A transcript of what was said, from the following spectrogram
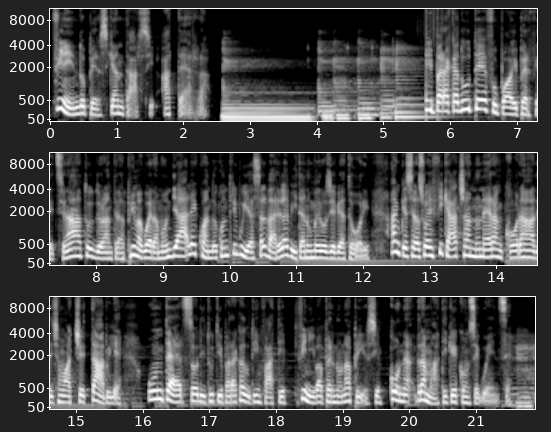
finendo per schiantarsi a terra. Il paracadute fu poi perfezionato durante la Prima Guerra Mondiale quando contribuì a salvare la vita a numerosi aviatori, anche se la sua efficacia non era ancora, diciamo, accettabile. Un terzo di tutti i paracaduti infatti finiva per non aprirsi, con drammatiche conseguenze.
